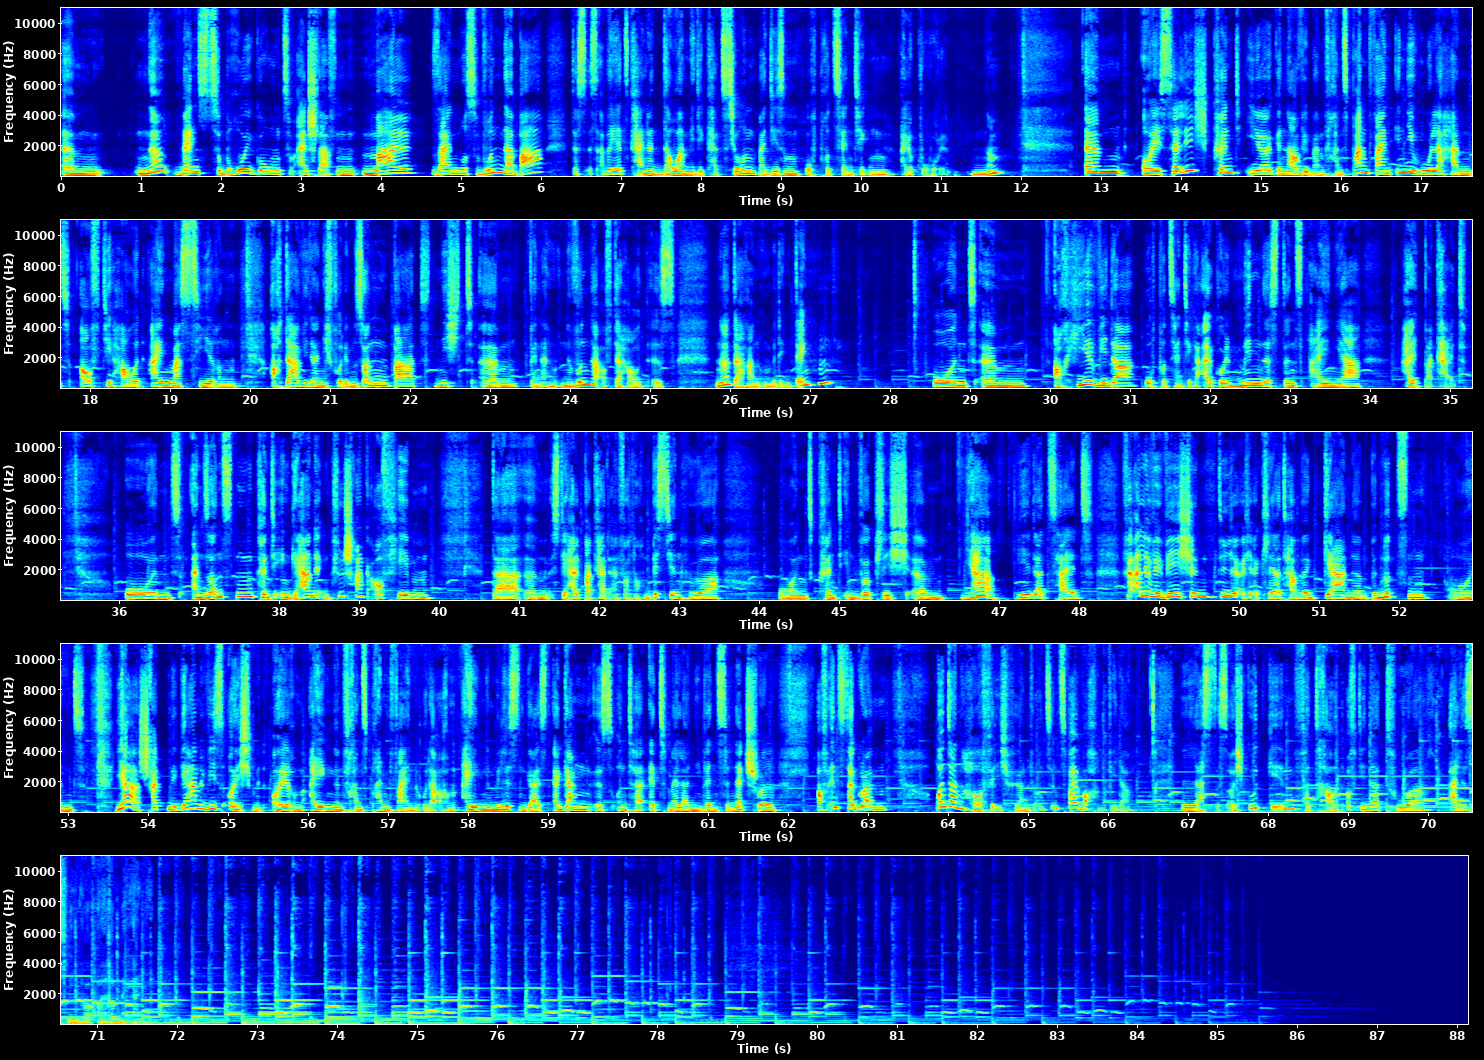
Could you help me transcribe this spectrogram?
Ähm, ne, Wenn es zur Beruhigung, zum Einschlafen mal sein muss, wunderbar. Das ist aber jetzt keine Dauermedikation bei diesem hochprozentigen Alkohol. Ne? Ähm, äußerlich könnt ihr, genau wie beim Franz Brandwein, in die hohle Hand auf die Haut einmassieren. Auch da wieder nicht vor dem Sonnenbad, nicht, ähm, wenn eine Wunde auf der Haut ist. Ne, daran unbedingt denken. Und ähm, auch hier wieder hochprozentiger Alkohol, mindestens ein Jahr Haltbarkeit. Und ansonsten könnt ihr ihn gerne im Kühlschrank aufheben. Da ähm, ist die Haltbarkeit einfach noch ein bisschen höher und könnt ihn wirklich, ähm, ja, jederzeit für alle Wehwehchen, die ich euch erklärt habe, gerne benutzen. Und ja, schreibt mir gerne, wie es euch mit eurem eigenen Franz Brandwein oder eurem eigenen Melissengeist ergangen ist unter Natural auf Instagram. Und dann hoffe ich, hören wir uns in zwei Wochen wieder. Lasst es euch gut gehen, vertraut auf die Natur. Alles Liebe, eure Melanie.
